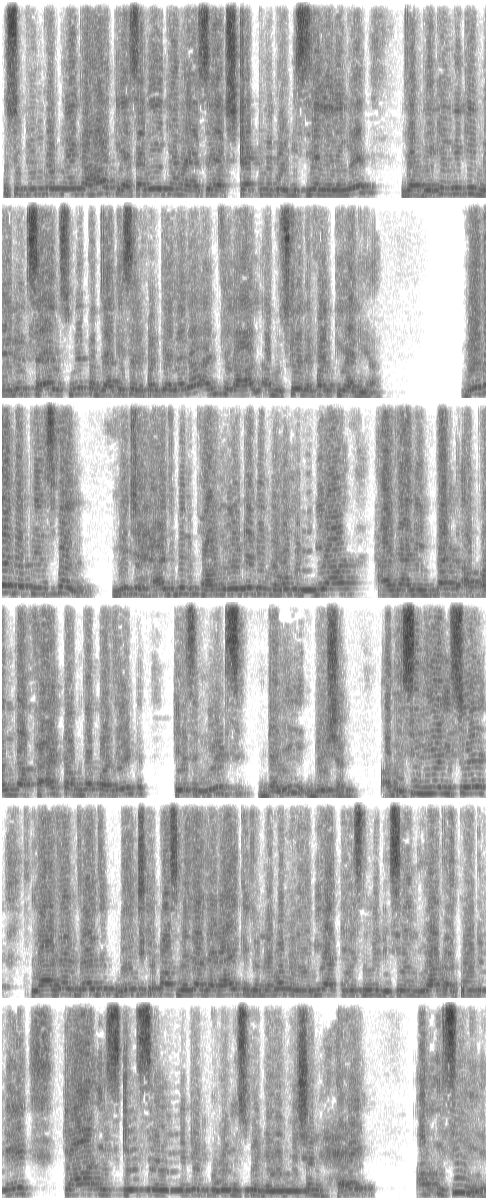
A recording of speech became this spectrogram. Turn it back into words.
तो सुप्रीम कोर्ट ने कहा कि ऐसा नहीं है कि हम ऐसे एब्स्ट्रैक्ट में कोई डिसीज़न ले लेंगे जब देखेंगे कि मेरिट्स है, उसमें तब जाके से रेफर किया जाएगा एंड फ़िलहाल अब उसके रेफर किया गया whether the principle which has been formulated in Novum Media has an impact upon the fact of the present case needs deliberation. अब इसीलिए इसे लार्जर जज बेंच के पास भेजा जा रहा है कि जो नवम रेबिया केस में डिसीज़न दिया था कोर्ट ने, क्या इस केस से रिलेटेड कोई उस पर डेलीब्रेशन है? अब इसीलिए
